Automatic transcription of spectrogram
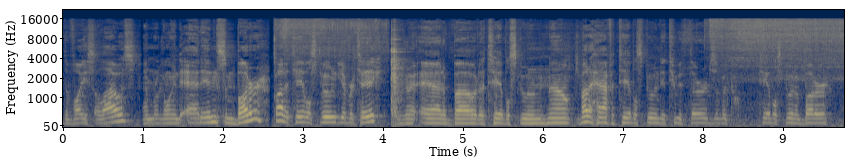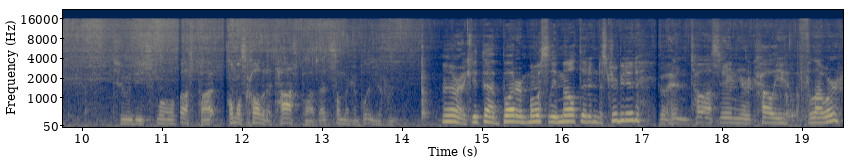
device allows. And we're going to add in some butter, about a tablespoon give or take. Going to add about a tablespoon, no, about a half a tablespoon to two thirds of a tablespoon of butter to the small sauce pot. Almost called it a toss pot, that's something completely different. Alright, get that butter mostly melted and distributed. Go ahead and toss in your cauliflower.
